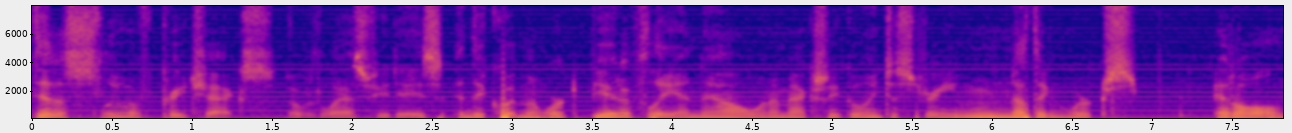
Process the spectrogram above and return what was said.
did a slew of pre-checks over the last few days, and the equipment worked beautifully. And now when I'm actually going to stream, nothing works at all.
